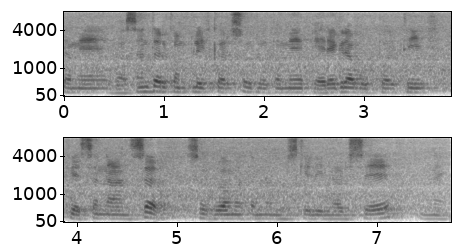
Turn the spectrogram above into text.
તમે ભાષાંતર કમ્પ્લીટ કરશો તો તમે પેરેગ્રાફ ઉપરથી ક્વેશ્ચનના આન્સર શોધવામાં તમને મુશ્કેલી નડશે નહીં.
